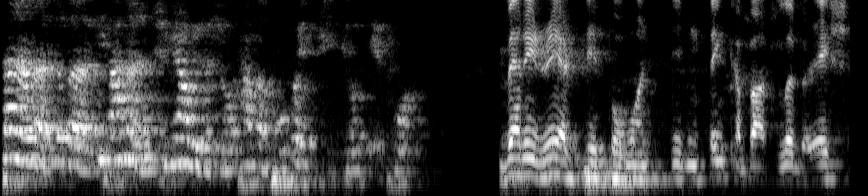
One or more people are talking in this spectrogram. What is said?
当然了，这个一般的人去庙里的时候，他们不会祈求解脱， Very rare people won't even think about liberation.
